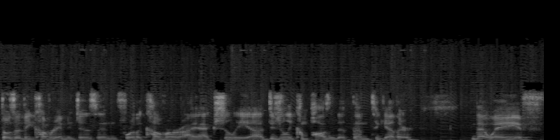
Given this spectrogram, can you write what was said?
those are the cover images, and for the cover, I actually uh, digitally composited them together. That way, if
